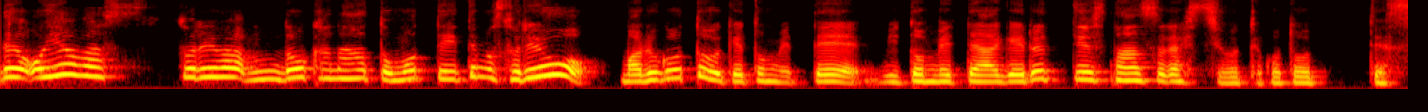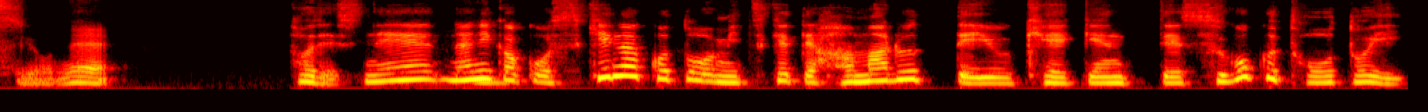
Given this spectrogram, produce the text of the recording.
で、親はそれはどうかなと思っていても、それを丸ごと受け止めて認めてあげるっていうスタンスが必要ってことですよね。そうですね。何かこう好きなことを見つけてハマるっていう経験ってすごく尊い。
